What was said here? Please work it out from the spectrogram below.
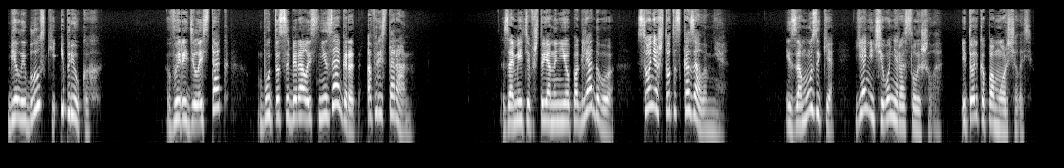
белой блузке и брюках. Вырядилась так, будто собиралась не за город, а в ресторан. Заметив, что я на нее поглядываю, Соня что-то сказала мне. Из-за музыки я ничего не расслышала и только поморщилась.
